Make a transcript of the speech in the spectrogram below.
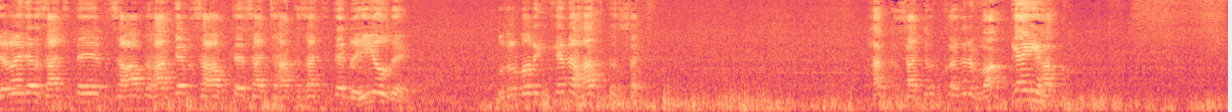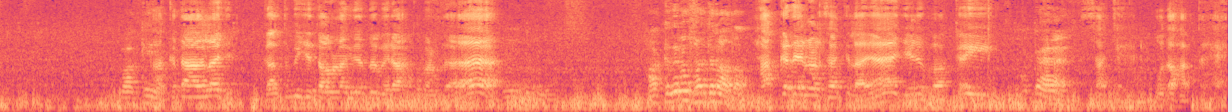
ਜਾਂਦਾ ਜਦੋਂ ਸੱਚ ਤੇ ਇਨਸਾਫ ਹੱਕ ਇਨਸਾਫ ਤੇ ਸੱਚ ਹੱਕ ਸੱਚ ਤੇ ਨਹੀਂ ਆਉਂਦੇ ਮੁਸਲਮਾਨ ਕੀ ਕਹਿੰਦਾ ਹੱਕ ਤੇ ਸੱਚ। ਹੱਕ ਸੱਚ ਨੂੰ ਕਹਿੰਦੇ ਨੇ ਵਾਕਿਆ ਹੀ ਹੱਕ। ਵਾਕਈ ਹੱਕ। ਤਾਂ ਅਗਲਾ ਗਲਤ ਵੀ ਜਿਤਾਉਣ ਲੱਗ ਜਾਂਦਾ ਮੇਰਾ ਹੱਕ ਬਣਦਾ। ਹੱਕ ਦੇ ਨਾਲ ਸੱਚ ਲਾਦਾ ਹੱਕ ਦੇ ਨਾਲ ਸੱਚ ਲਾਇਆ ਜਿਹੜਾ ਵਾਕਈ ਹੱਕ ਹੈ। ਸੱਚ ਹੈ ਉਹਦਾ ਹੱਕ ਹੈ।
